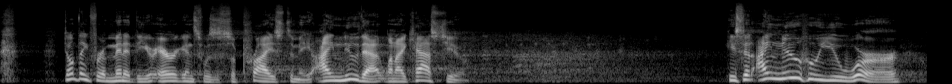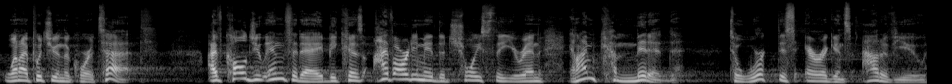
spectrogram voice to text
don't think for a minute that your arrogance was a surprise to me. I knew that when I cast you. he said, I knew who you were when I put you in the quartet. I've called you in today because I've already made the choice that you're in, and I'm committed to work this arrogance out of you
